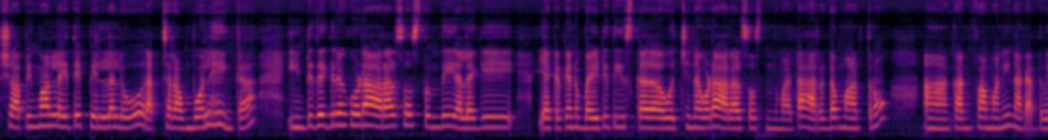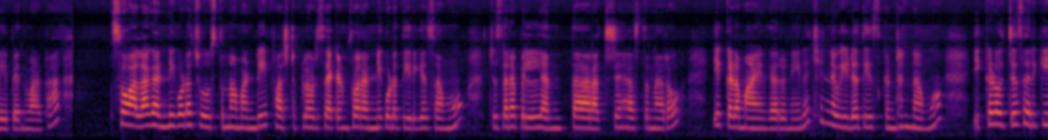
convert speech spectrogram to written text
షాపింగ్ మాల్లో అయితే పిల్లలు రచ్చరంబోలే ఇంకా. ఇంటి దగ్గర కూడా ఆరాల్సి వస్తుంది. అలాగే ఎక్కడికైనా బయటికి తీసుక వచ్చినా కూడా ఆరాల్సి వస్తుంది అన్నమాట. ఆరడం మాత్రం కన్ఫామ్ అని నాకు అర్థమైపోయింది అనమాట సో అలాగన్నీ కూడా చూస్తున్నామండి. ఫస్ట్ ఫ్లోర్ సెకండ్ ఫ్లోర్ అన్నీ కూడా తిరిగేసాము చూసారా పిల్లలు ఎంత రచ్చ చేసేస్తున్నారో. ఇక్కడ మా ఆయన గారు నేను చిన్న వీడియో తీసుకుంటున్నాము. ఇక్కడ వచ్చేసరికి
